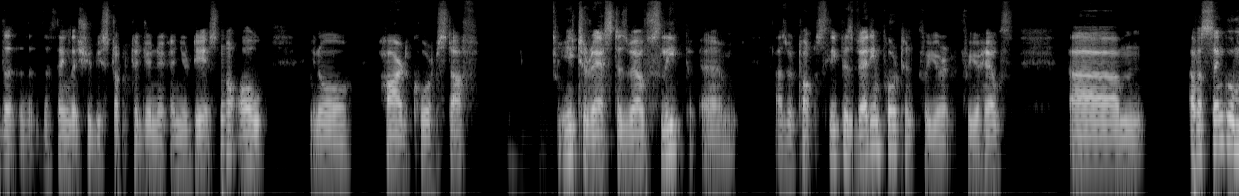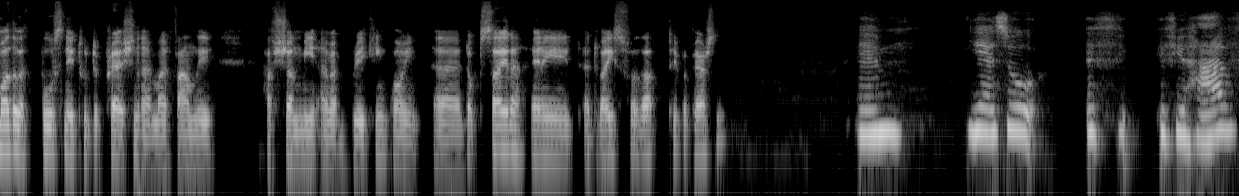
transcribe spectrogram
the, the, the thing that should be structured in your, in your day. It's not all you know hardcore stuff. You need to rest as well. Sleep, um, as we're talking, sleep is very important for your for your health. Um, I'm a single mother with postnatal depression, and my family have shunned me. I'm at breaking point. Uh, Dr. Sahira, any advice for that type of person? Um, yeah. So if if you have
